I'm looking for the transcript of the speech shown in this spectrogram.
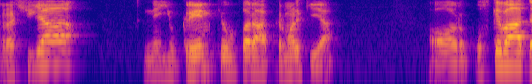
रशिया ने यूक्रेन के ऊपर आक्रमण किया और उसके बाद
